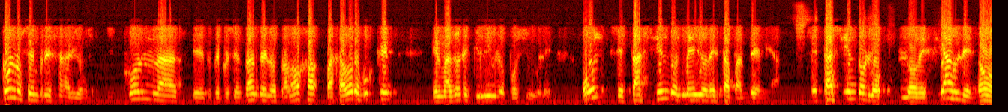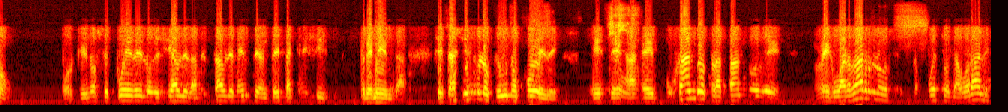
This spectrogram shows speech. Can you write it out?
con los empresarios y con las eh, representantes de los trabaja- trabajadores busquen el mayor equilibrio posible. Hoy se está haciendo en medio de esta pandemia. ¿Se está haciendo lo, lo deseable? No, porque no se puede lo deseable lamentablemente ante esta crisis tremenda. Se está haciendo lo que uno puede, este, a- empujando, tratando de resguardar los, los puestos laborales,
